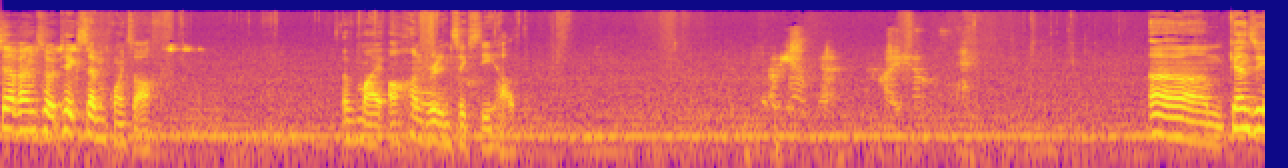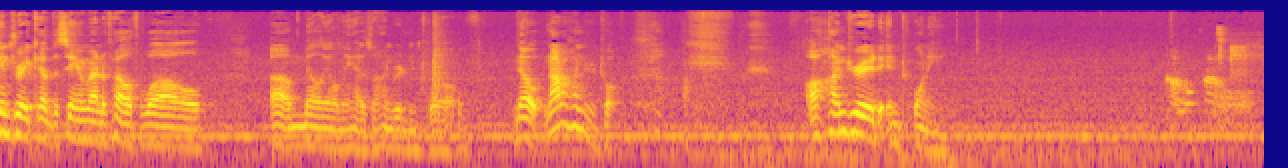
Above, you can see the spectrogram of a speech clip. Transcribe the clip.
Seven, so it takes seven points off of my 160 health. Oh yeah, we got high health. Um, Kenzie and Drake have the same amount of health, while um, Millie only has 112. No, not 112. 120. Oh, oh.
